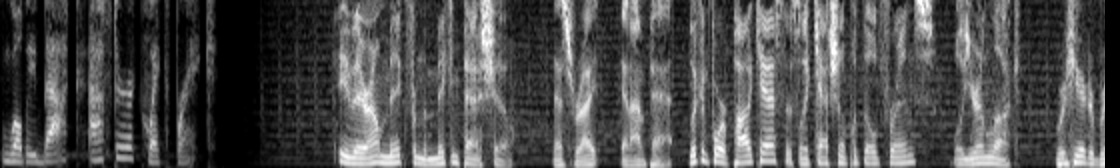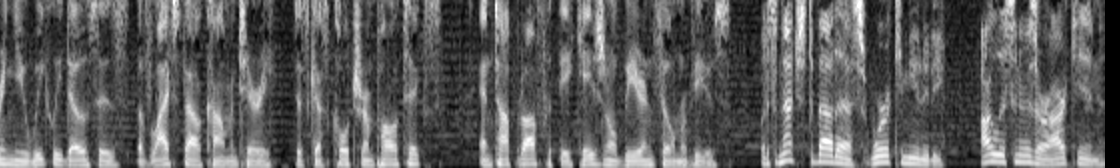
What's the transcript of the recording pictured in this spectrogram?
We'll be back after a quick break. Hey there, I'm Mick from the Mick and Pat Show. That's right, and I'm Pat. Looking for a podcast that's like catching up with old friends? Well, you're in luck. We're here to bring you weekly doses of lifestyle commentary, discuss culture and politics, and top it off with the occasional beer and film reviews. But it's not just about us, we're a community. Our listeners are our kin,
